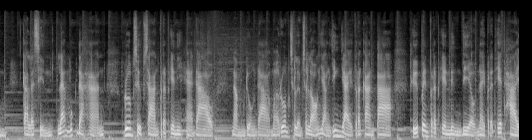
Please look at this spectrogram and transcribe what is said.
ม กาลสินและมุกดาหาร ร่วมสืบสารประเพณีแห่ดาวนำดวงดาวมาร่วมเฉลิมฉลองอย่างยิ่งใหญ่ตระการตา ถือเป็นประเพณีหนึ่งเดียวในประเทศไทย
